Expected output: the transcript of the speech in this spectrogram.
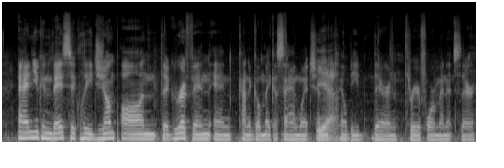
and you can basically jump on the Griffin and kind of go make a sandwich. And Yeah. he'll be there in three or four minutes there.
